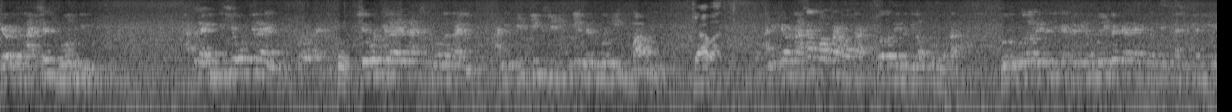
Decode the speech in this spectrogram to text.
त्यावेळेस राक्षस मोहनगी आता काही ती शेवटची लढाई. बरोबर आहे. हं. शेवटची लढाई राक्षस मोहनला राहिली आणि ती जिंकली ती वेगवेगळी बाबी क्या बात. आणि त्यावेळेस असाच पावसाळा होता. गोदावरी नदीला पूर होता. म्हणून गोदावरी नदीच्या कडीनं पलीकडच्या साईडला नाशिकमध्ये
